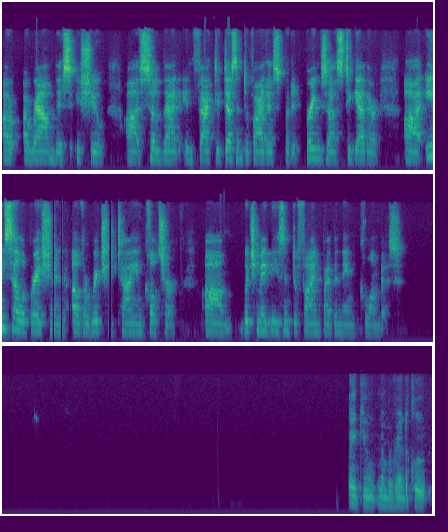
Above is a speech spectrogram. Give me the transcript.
uh, around this issue uh, so that in fact it doesn't divide us but it brings us together uh, in celebration of a rich italian culture um, which maybe isn't defined by the name Columbus. Thank you, Member Van der Kloot.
